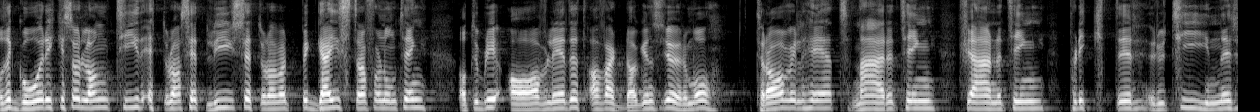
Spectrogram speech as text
Og det går ikke så lang tid etter du har sett lys, etter du har vært begeistra for noen ting, at du blir avledet av hverdagens gjøremål. Travelhet, nære ting, fjerne ting, plikter, rutiner.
